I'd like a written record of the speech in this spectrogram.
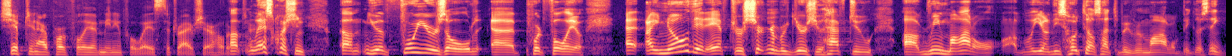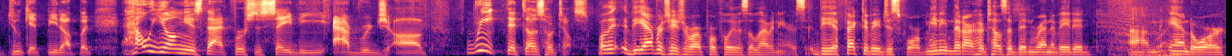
shifting our portfolio in meaningful ways to drive shareholder uh, Last question. Um, you have four years old uh, portfolio. Uh, I know that after a certain number of years, you have to uh, remodel. Uh, you know, these hotels have to be remodeled because they do get beat up. But how young is that versus, say, the average of REIT that does hotels? Well, the, the, average age of our portfolio is 11 years. The effective age is four, meaning that our hotels have been renovated um, and or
